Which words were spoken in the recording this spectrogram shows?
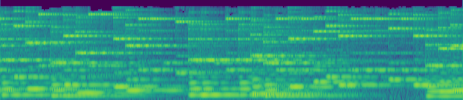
thank you.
